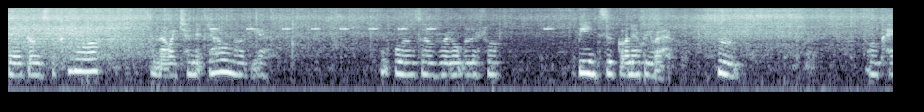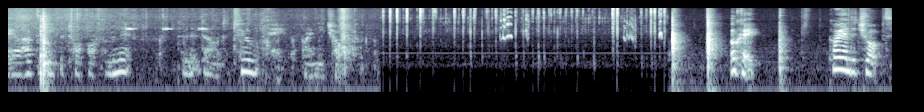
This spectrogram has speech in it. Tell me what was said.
there goes the quinoa. And now I turn it down. Oh dear. It boils over and all the little beads have gone everywhere. Hmm. Okay, I'll have to leave the top off a minute. Turn it down to two. Okay, finely chop. Okay, coriander chopped.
